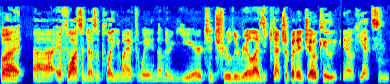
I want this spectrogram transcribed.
But uh, if Watson doesn't play, you might have to wait another year to truly realize his potential. But Njoku, you know, he had some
